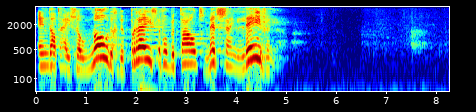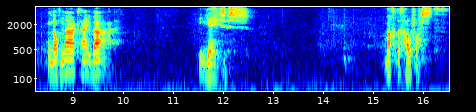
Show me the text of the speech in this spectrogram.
En dat hij zo nodig de prijs ervoor betaalt met zijn leven. En dat maakt hij waar. In Jezus. Machtig hou vast.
